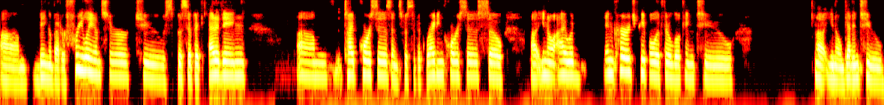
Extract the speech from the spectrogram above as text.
um, being a better freelancer to specific editing um, type courses and specific writing courses. So, uh, you know, I would encourage people if they're looking to, uh, you know, get into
